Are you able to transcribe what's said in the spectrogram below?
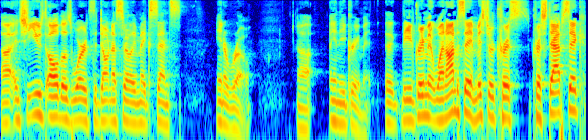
uh, and she used all those words that don't necessarily make sense in a row uh, in the agreement. The, the agreement went on to say Mr. Chris Kristapsic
